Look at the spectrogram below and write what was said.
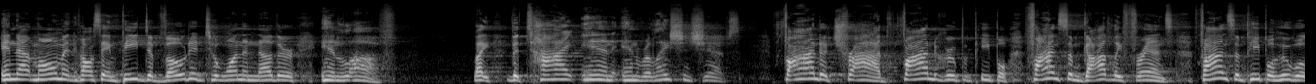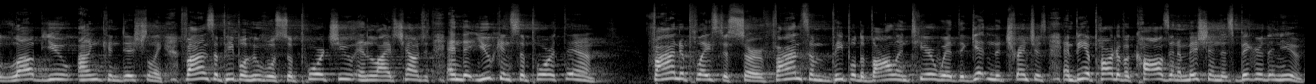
In that moment, Paul's saying, be devoted to one another in love. Like the tie in in relationships. Find a tribe, find a group of people, find some godly friends, find some people who will love you unconditionally, find some people who will support you in life's challenges and that you can support them. Find a place to serve, find some people to volunteer with, to get in the trenches and be a part of a cause and a mission that's bigger than you.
